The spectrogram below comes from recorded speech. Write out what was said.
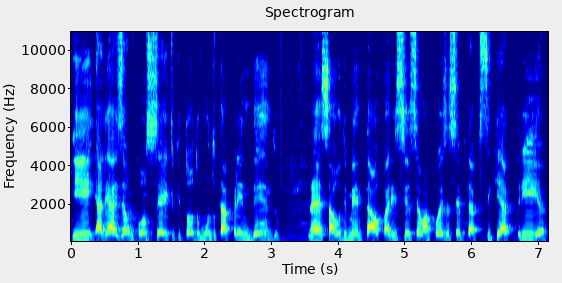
E, aliás, é um conceito que todo mundo está aprendendo, né? Saúde mental parecia ser uma coisa sempre da psiquiatria,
